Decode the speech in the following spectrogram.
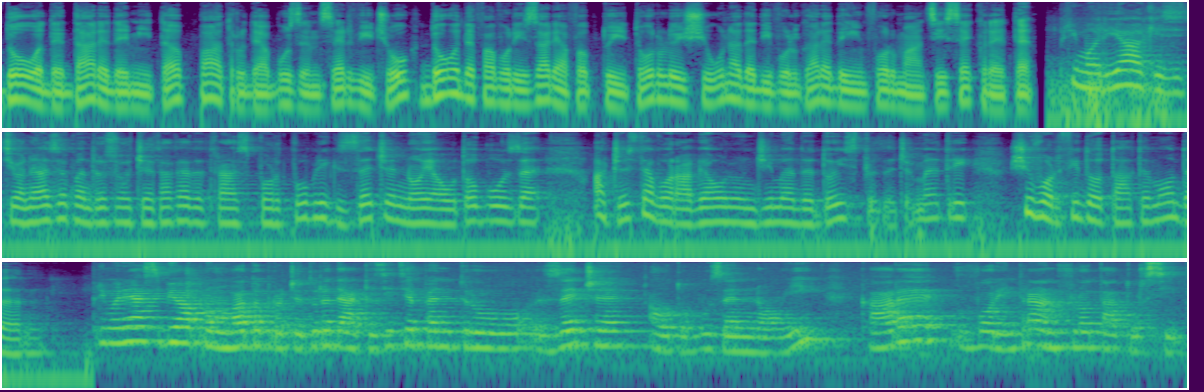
2 de dare de mită, 4 de abuz în serviciu, 2 de favorizare a făptuitorului și una de divulgare de informații secrete. Primăria achiziționează pentru Societatea de Transport Public 10 noi autobuze. Acestea vor avea o lungime de 12 metri și vor fi dotate modern. Primăria Sibiu a promovat o procedură de achiziție pentru 10 autobuze noi care vor intra în flota Tursib.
